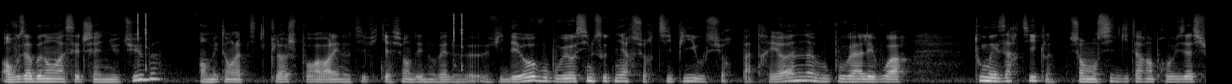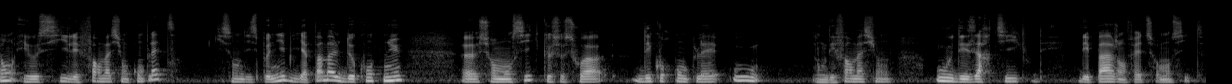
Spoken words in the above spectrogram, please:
en vous abonnant à cette chaîne YouTube, en mettant la petite cloche pour avoir les notifications des nouvelles euh, vidéos. Vous pouvez aussi me soutenir sur Tipeee ou sur Patreon. Vous pouvez aller voir tous mes articles sur mon site Guitare Improvisation et aussi les formations complètes qui sont disponibles. Il y a pas mal de contenu euh, sur mon site, que ce soit des cours complets ou donc des formations ou des articles, des, des pages en fait sur mon site,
